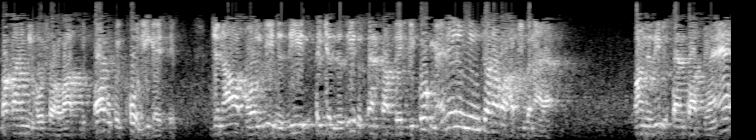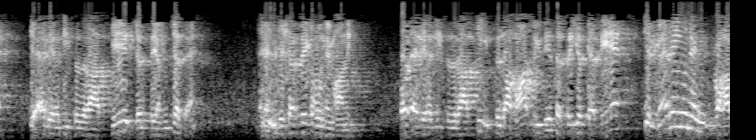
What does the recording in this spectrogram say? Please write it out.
باقاعدی ہوش و حواس لکھا ہے، وہ کوئی کھو نہیں گئے تھے۔ جناب مولوی نذیر سید نذیر حسین صاحب دیکھی کو میں نے ہی نیم چڑھا ہوا بنایا۔ اور نذیر حسین صاحب جو ہیں، یہ اہل حدیث حضرات کے جد امجد ہیں۔ بشرطے کہ وہ نے مانی اور اہل حدیث حضرات کی ابتدا ماں ہوئی تھی سر سید کہتے ہیں کہ میں نے انہیں وہاں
